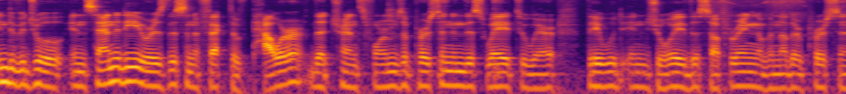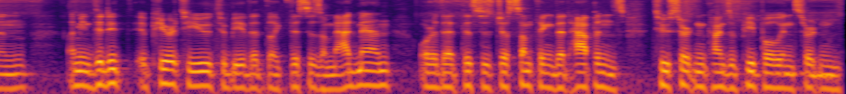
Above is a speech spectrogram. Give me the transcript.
individual insanity or is this an effect of power that transforms a person in this way to where they would enjoy the suffering of another person? I mean, did it appear to you to be that like this is a madman or that this is just something that happens to certain kinds of people in certain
